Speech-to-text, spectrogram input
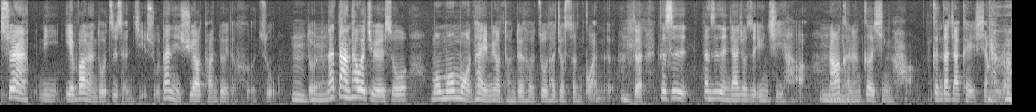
虽然你研发了很多制成技术，但你需要团队的合作。嗯，对。那当然他会觉得说某某某他也没有团队合作，他就升官了。嗯、对，可是但是人家就是运气好，然后可能个性好，跟大家可以相融。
